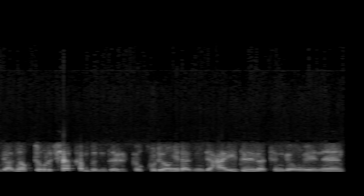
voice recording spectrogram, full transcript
면역적으로 취약한 분들, 그러니까 고령이라든지 아이들 같은 경우에는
